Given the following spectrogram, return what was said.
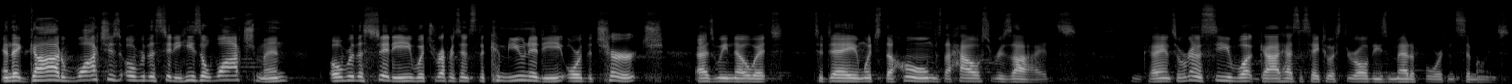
And that God watches over the city. He's a watchman over the city, which represents the community or the church as we know it today, in which the homes, the house resides. Okay, and so we're going to see what God has to say to us through all these metaphors and similes.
